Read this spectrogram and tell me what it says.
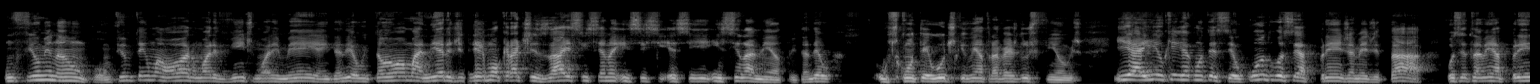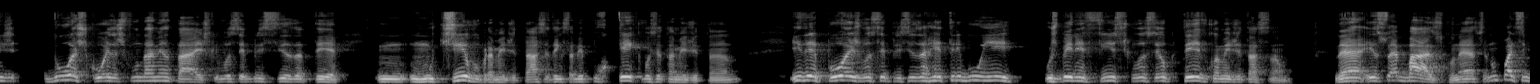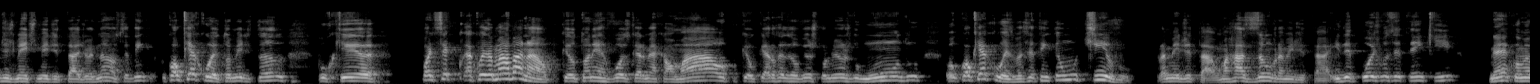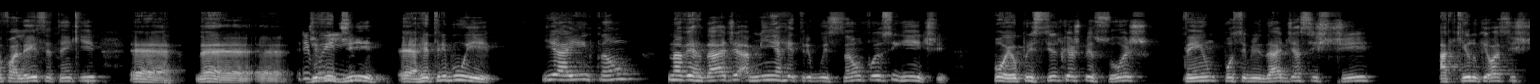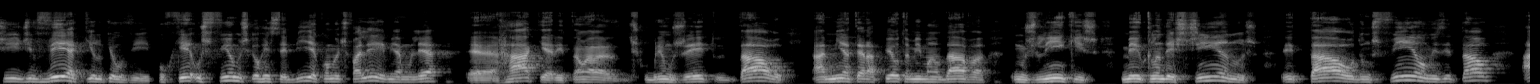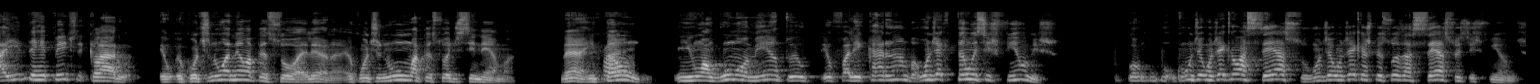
um filme não, pô. Um filme tem uma hora, uma hora e vinte, uma hora e meia, entendeu? Então é uma maneira de democratizar esse, esse, esse ensinamento, entendeu? Os conteúdos que vêm através dos filmes. E aí o que, que aconteceu? Quando você aprende a meditar, você também aprende duas coisas fundamentais que você precisa ter um, um motivo para meditar, você tem que saber por que, que você está meditando, e depois você precisa retribuir os benefícios que você obteve com a meditação. Né? Isso é básico, né? Você não pode simplesmente meditar de olho, não, você tem qualquer coisa, estou meditando porque pode ser a coisa mais banal, porque eu estou nervoso, quero me acalmar, ou porque eu quero resolver os problemas do mundo, ou qualquer coisa. Você tem que ter um motivo para meditar, uma razão para meditar. E depois você tem que, né, como eu falei, você tem que é, né, é, dividir, é, retribuir. E aí, então, na verdade, a minha retribuição foi o seguinte: pô, eu preciso que as pessoas tenham possibilidade de assistir aquilo que eu assisti, de ver aquilo que eu vi. Porque os filmes que eu recebia, como eu te falei, minha mulher é hacker, então ela descobriu um jeito e tal. A minha terapeuta me mandava uns links meio clandestinos e tal, de uns filmes e tal. Aí, de repente, claro, eu, eu continuo a mesma pessoa, Helena, eu continuo uma pessoa de cinema. Né? Então, claro. em algum momento, eu, eu falei: caramba, onde é que estão esses filmes? Onde, onde é que eu acesso? Onde, onde é que as pessoas acessam esses filmes?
